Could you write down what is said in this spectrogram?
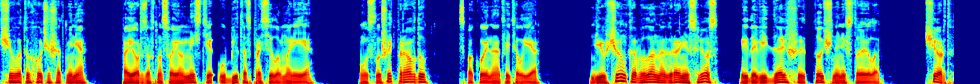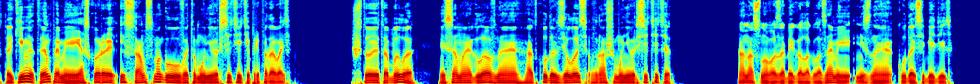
Чего ты хочешь от меня? Поерзав на своем месте, убито спросила Мария. Услышать правду, спокойно ответил я. Девчонка была на грани слез, и давить дальше точно не стоило. Черт, такими темпами я скоро и сам смогу в этом университете преподавать. Что это было, и самое главное, откуда взялось в нашем университете? Она снова забегала глазами, не зная, куда себе деть.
